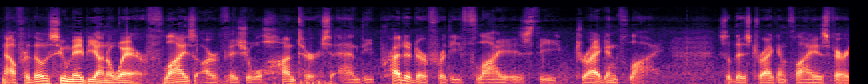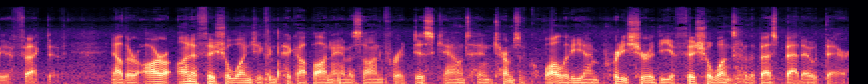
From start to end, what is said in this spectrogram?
Now, for those who may be unaware, flies are visual hunters, and the predator for the fly is the dragonfly. So this dragonfly is very effective. Now, there are unofficial ones you can pick up on Amazon for a discount. In terms of quality, I'm pretty sure the official ones are the best bet out there.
